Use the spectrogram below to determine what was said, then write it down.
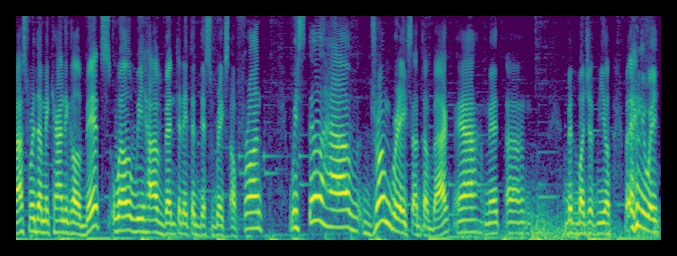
As for the mechanical bits, well, we have ventilated disc brakes up front. We still have drum brakes at the back. Yeah, um, bit budget meal. But anyway,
